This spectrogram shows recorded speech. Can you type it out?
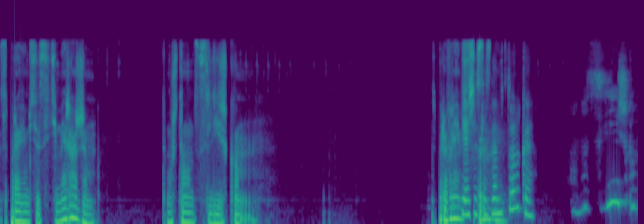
справимся с этим миражем, потому что он слишком... Справляемся, Я сейчас создам столько. Она слишком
